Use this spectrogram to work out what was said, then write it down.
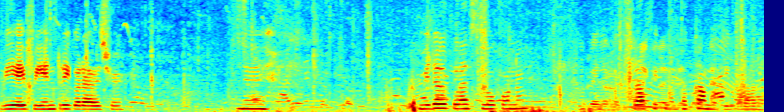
વીઆઈપી એન્ટ્રી કરાવે છે. ને મિડલ ક્લાસ લોકોને ટ્રાફિકમાં ધક્કા મૂકી કરાવે.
